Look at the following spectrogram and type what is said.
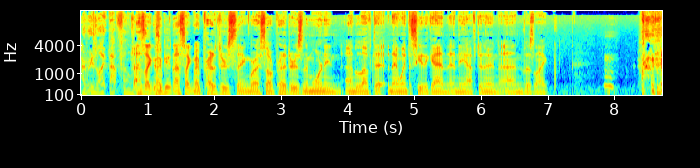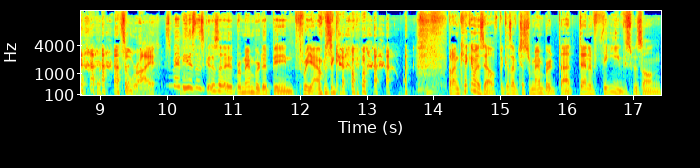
I really like that film. That's like It's my good. that's like my Predators thing, where I saw Predators in the morning and loved it, and then went to see it again in the afternoon and was like, That's all right. this maybe isn't as good as I remembered it being three hours ago. but I'm kicking myself because I've just remembered that Den of Thieves was on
